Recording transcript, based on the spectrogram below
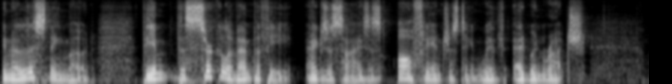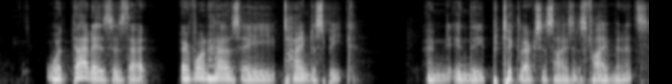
in a listening mode. The the circle of empathy exercise is awfully interesting with Edwin Rutsch. What that is is that everyone has a time to speak, and in the particular exercise it's five minutes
